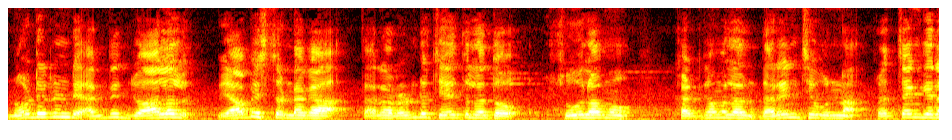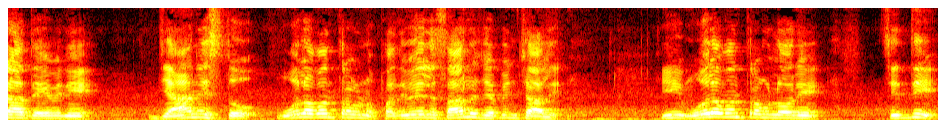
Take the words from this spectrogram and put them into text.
నోటి నుండి అగ్ని జ్వాలలు వ్యాపిస్తుండగా తన రెండు చేతులతో శూలము ఖడ్గములను ధరించి ఉన్న ప్రత్యంగిరాదేవిని ధ్యానిస్తూ మూలమంత్రమును పదివేల సార్లు జపించాలి. ఈ మూలమంత్రంలోని సిద్ధి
